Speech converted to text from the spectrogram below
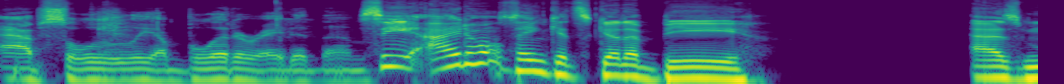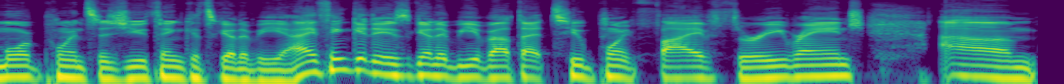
absolutely obliterated them. See, I don't think it's going to be as more points as you think it's going to be. I think it is going to be about that 2.53 range. Um,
